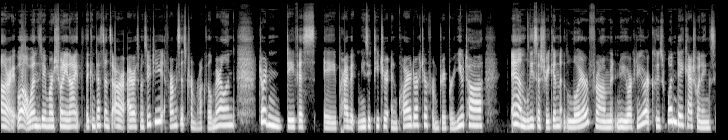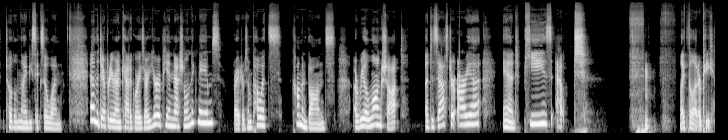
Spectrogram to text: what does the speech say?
All right. Well, Wednesday, March 29th, the contestants are Iris Masucci, a pharmacist from Rockville, Maryland, Jordan Davis, a private music teacher and choir director from Draper, Utah, and Lisa Shriekin, a lawyer from New York, New York, whose one day cash winnings total 9601. And the Jeopardy round categories are European national nicknames, writers and poets, common bonds, a real long shot, a disaster aria, and peas out. like the letter P.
